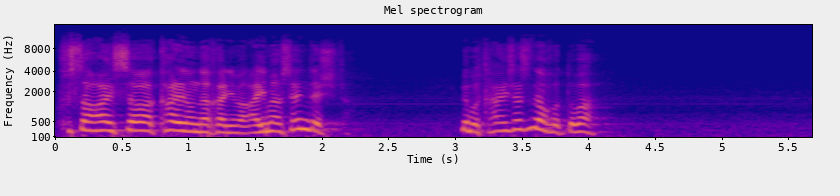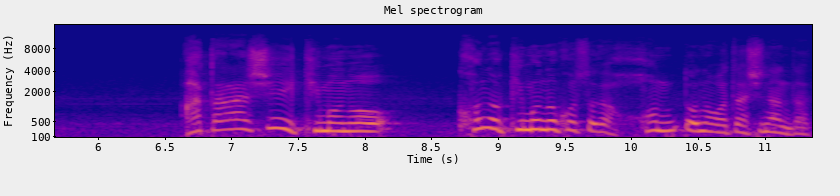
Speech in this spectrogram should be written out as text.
ふさわしさは彼の中にはありませんでした。でも大切なことは新しい着物この着物こそが本当の私なんだって。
